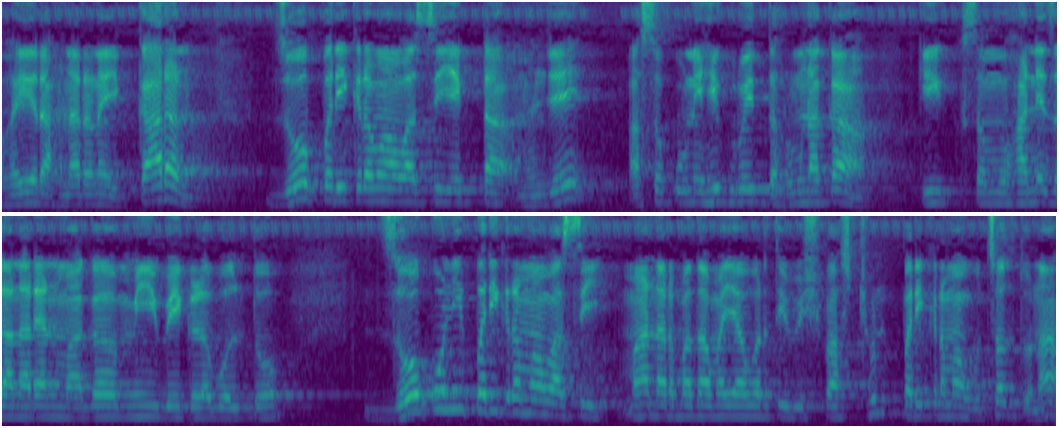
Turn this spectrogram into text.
भय राहणार नाही. कारण जो परिक्रमावासी एकटा म्हणजे असं कुणीही गृहीत धरू नका की समूहाने जाणाऱ्यांमाग मी वेगळं बोलतो. जो कोणी परिक्रमावासी मा नर्मदा मायावरती विश्वास ठेवून परिक्रमा उचलतो ना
